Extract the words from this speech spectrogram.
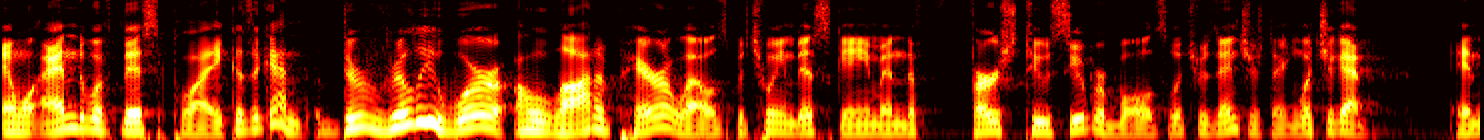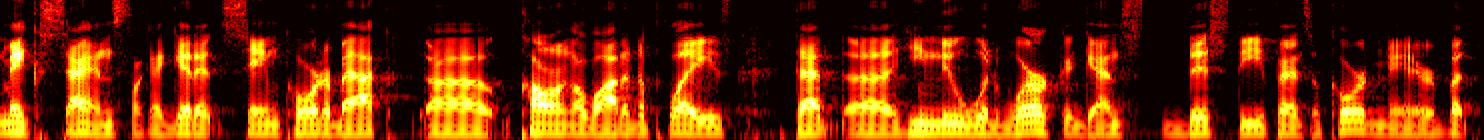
And we'll end with this play because, again, there really were a lot of parallels between this game and the first two Super Bowls, which was interesting, which, again, it makes sense. Like, I get it. Same quarterback uh, calling a lot of the plays that uh, he knew would work against this defensive coordinator. But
